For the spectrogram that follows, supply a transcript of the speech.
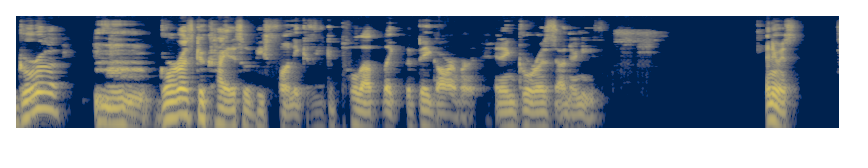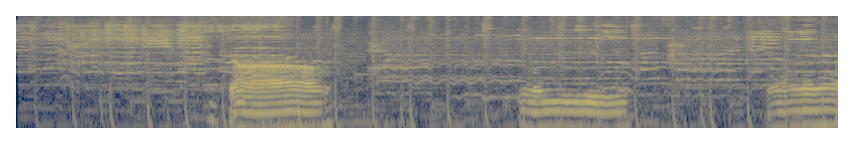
Gura, Gura's Cocytus would be funny because he could pull out like the big armor, and then Gura's underneath. Anyways, uh, um, yeah.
